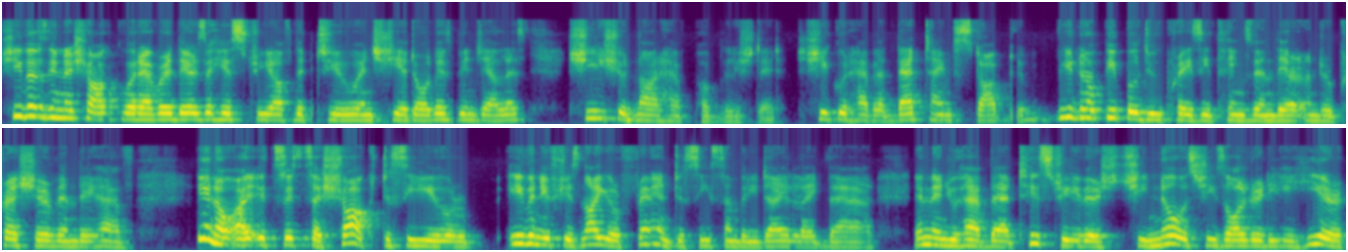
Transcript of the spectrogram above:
she was in a shock, whatever. There's a history of the two, and she had always been jealous. She should not have published it. She could have at that time stopped. You know, people do crazy things when they're under pressure, when they have, you know, it's it's a shock to see your even if she's not your friend to see somebody die like that and then you have that history where she knows she's already here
